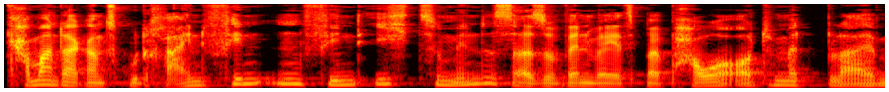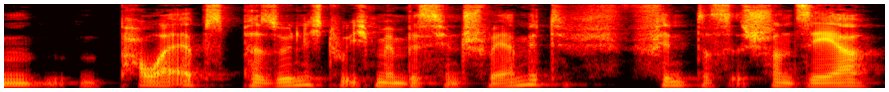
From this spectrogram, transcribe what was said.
kann man da ganz gut reinfinden, finde ich zumindest. Also wenn wir jetzt bei Power Automate bleiben, Power Apps persönlich tue ich mir ein bisschen schwer mit. Finde, das ist schon sehr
